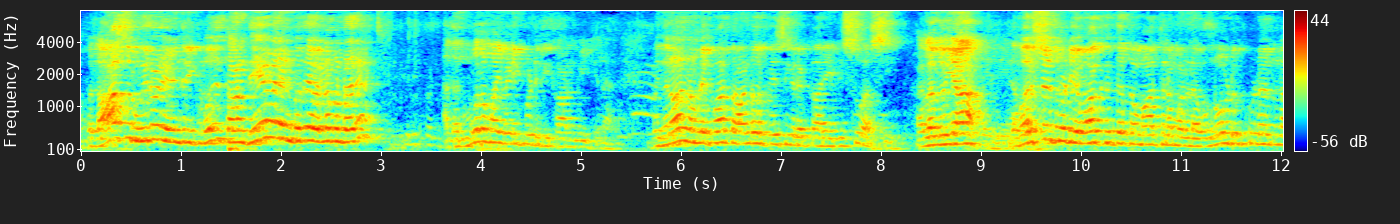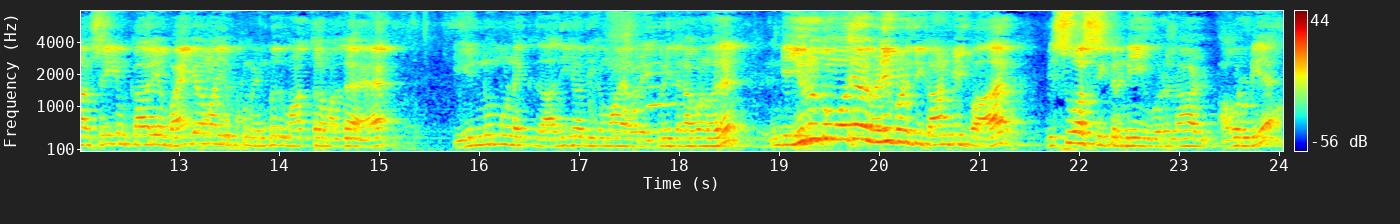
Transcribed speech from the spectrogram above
அப்ப லாசர் உயிரோடு எழுந்திருக்கும் போது தான் தேவன் என்பதை அவர் என்ன பண்றாரு? அதன் மூலமாய் வெளிப்படுத்தி காண்பிக்கிறார். இதனால் நம்மளை பார்த்து ஆண்டவர் பேசுகிற காரியம் விசுவாசி. அல்லதுயா இந்த வருஷத்தினுடைய வாக்குத்தத்தை அல்ல உன்னோடு கூட நான் செய்யும் காரியம் பயங்கரமாய் இருக்கும் என்பது மாத்திரம் அல்ல இன்னும் உனக்கு அதிக அதிகமாய் அவரை குறித்து என்ன பண்ணுவாரு? இங்க இருக்கும் போதே வெளிப்படுத்தி காண்பிப்பார். விசுவாசிக்கிற நீ ஒரு நாள் அவருடைய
